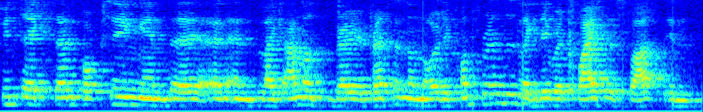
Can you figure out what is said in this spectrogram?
fintech, sandboxing, and, uh, and, and like are not very present on all the conferences, like they were twice as fast in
